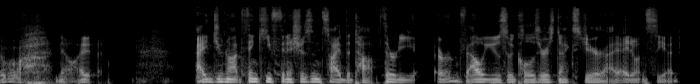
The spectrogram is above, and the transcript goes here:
Ugh, no, I I do not think he finishes inside the top 30 earned values of closers next year. I, I don't see it.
